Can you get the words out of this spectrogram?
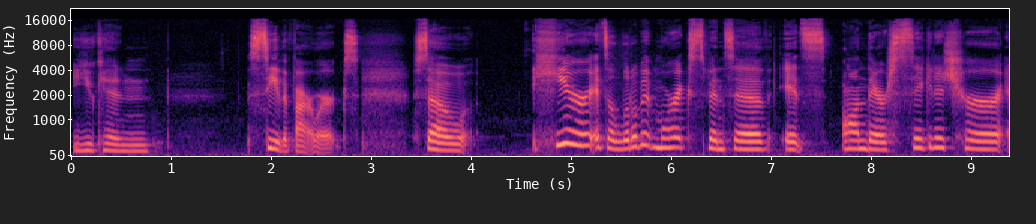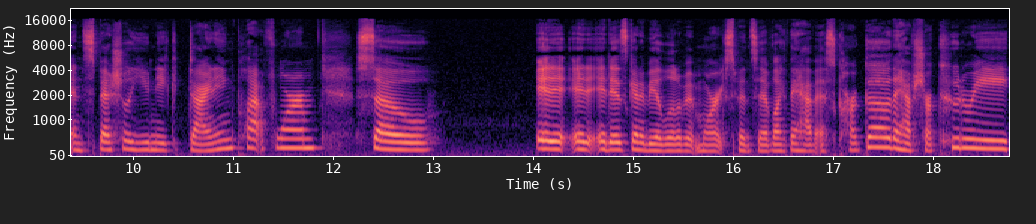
you can see the fireworks. So here it's a little bit more expensive. It's on their signature and special unique dining platform. So it, it, it is going to be a little bit more expensive. Like they have escargot, they have charcuterie,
